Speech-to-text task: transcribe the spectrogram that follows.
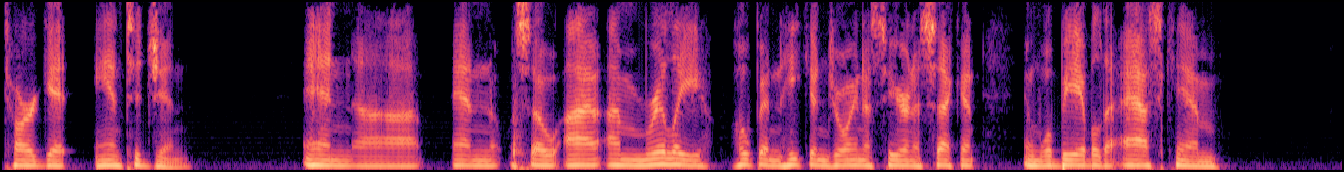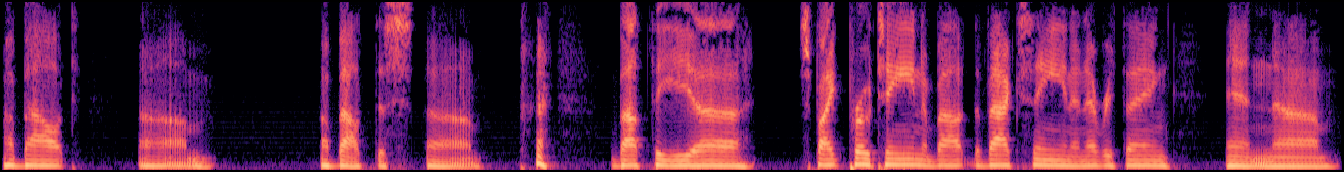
target antigen and uh, and so I, I'm really hoping he can join us here in a second, and we'll be able to ask him about um, about this uh, about the uh, spike protein, about the vaccine, and everything, and um,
